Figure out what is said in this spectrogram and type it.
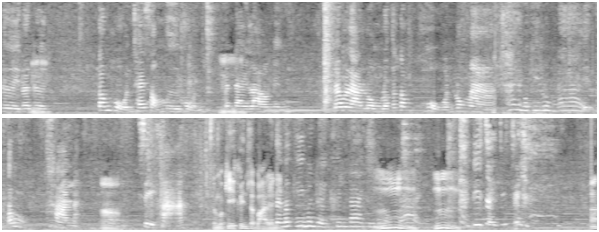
เลย เราเดิน อืมต้องโหนใช้สองมือโหนอืม บันไดราวหนึ่ง แล้วเวลาลงเราก็ต้องโหนลงมา ใช่เมื่อกี้ลงได้ ต้องคานอะอ่าสี่ขา แต่เมื่อกี้ขึ้นสบายเลยแต่เนี่ยเมื่อกี้มันเดินขึ้นได้ที่อืลงมได้อืมดีใจดีใจอะ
